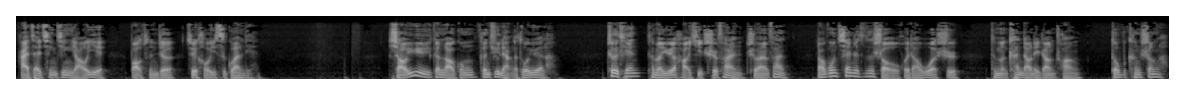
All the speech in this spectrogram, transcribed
还在轻轻摇曳，保存着最后一丝关联。小玉跟老公分居两个多月了。这天，他们约好一起吃饭。吃完饭，老公牵着她的手回到卧室，他们看到那张床，都不吭声了。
